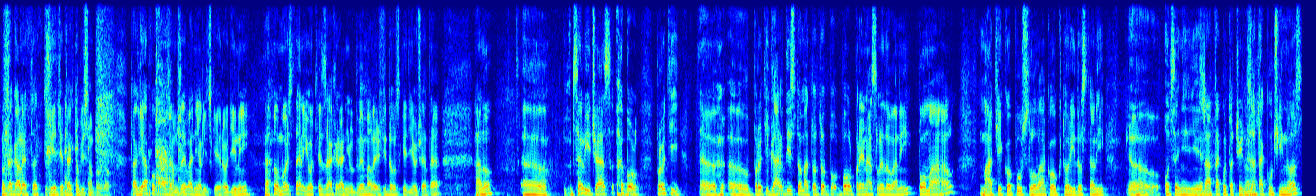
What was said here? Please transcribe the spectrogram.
No tak ale, tak, viete, takto by som povedal. Tak ja pochádzam z evangelickej rodiny. Áno, môj starý otec zachránil dve malé židovské dievčatá. Áno. E, celý čas bol proti e, e, proti gardistom a toto bol prenasledovaný, pomáhal. Máte kopu Slovákov, ktorí dostali ocenenie za takúto činnosť. za takú činnosť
